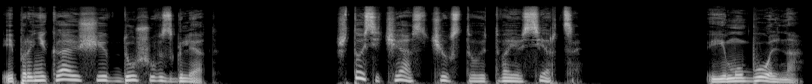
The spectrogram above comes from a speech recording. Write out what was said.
и проникающий в душу взгляд. Что сейчас чувствует твое сердце? Ему больно.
